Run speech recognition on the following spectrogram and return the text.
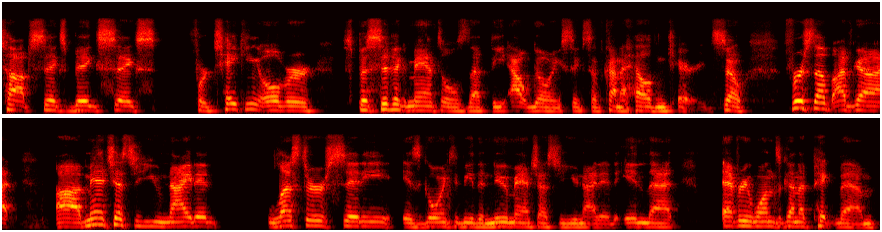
top six, big six for taking over specific mantles that the outgoing six have kind of held and carried. So, first up, I've got uh, Manchester United. Leicester City is going to be the new Manchester United in that everyone's going to pick them.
